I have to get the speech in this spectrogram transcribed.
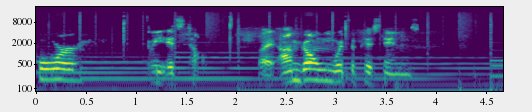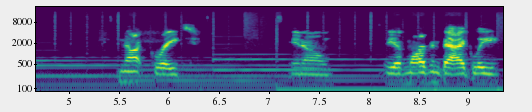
four, I mean, it's tough. Like I'm going with the Pistons. Not great. You know, we have Marvin Bagley.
